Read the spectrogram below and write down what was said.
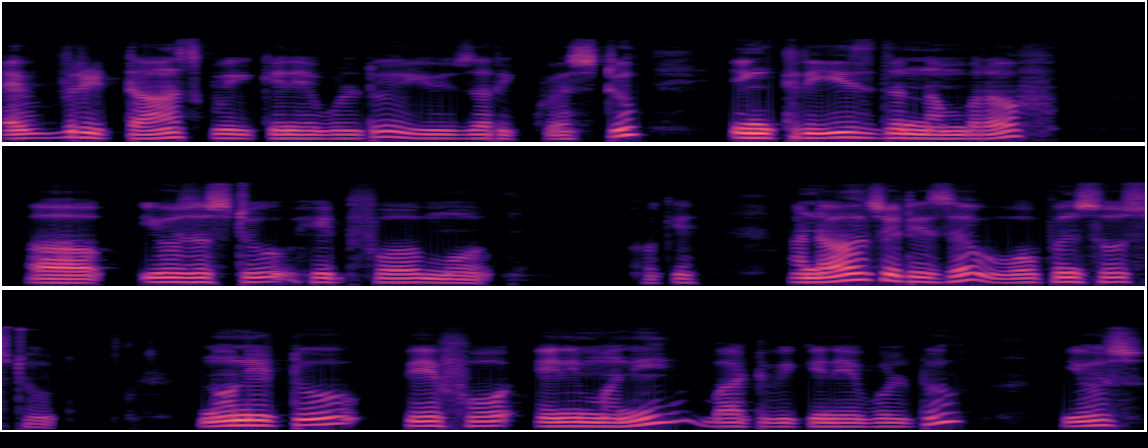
every task we can able to use a request to increase the number of uh, users to hit for more okay? And also it is a open source tool. No need to pay for any money but we can able to use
